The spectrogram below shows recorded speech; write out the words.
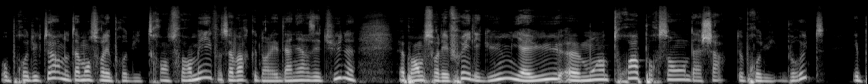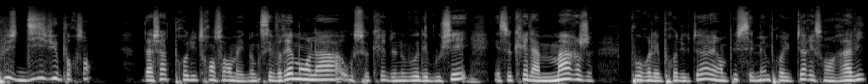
aux producteurs, notamment sur les produits transformés. Il faut savoir que dans les dernières études, euh, par exemple sur les fruits et légumes, il y a eu euh, moins 3% d'achats de produits bruts et plus 18% d'achats de produits transformés. Donc c'est vraiment là où se créent de nouveaux débouchés et se crée la marge pour les producteurs. Et en plus, ces mêmes producteurs, ils sont ravis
